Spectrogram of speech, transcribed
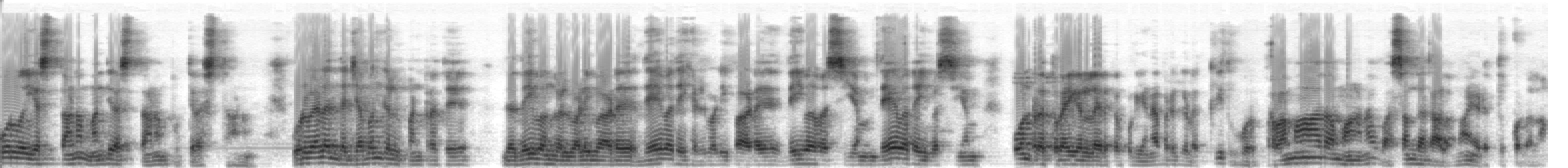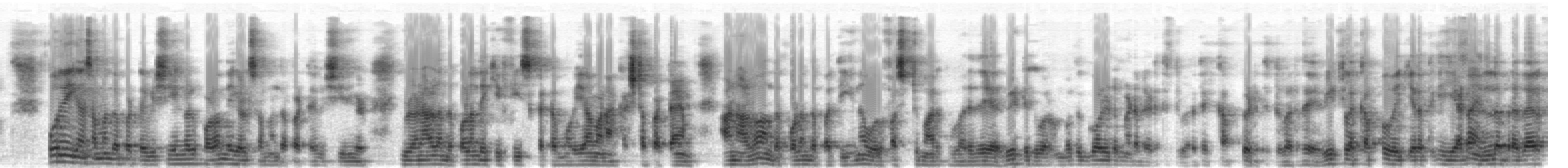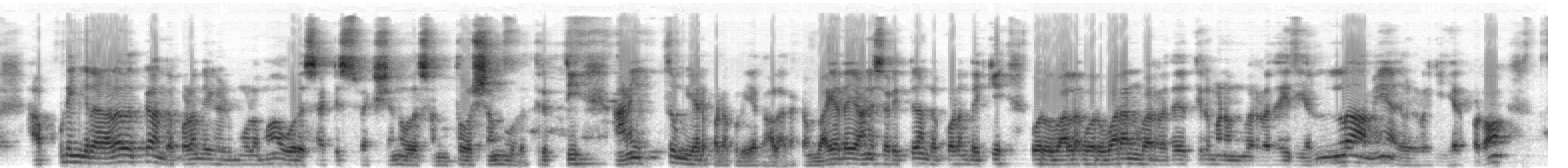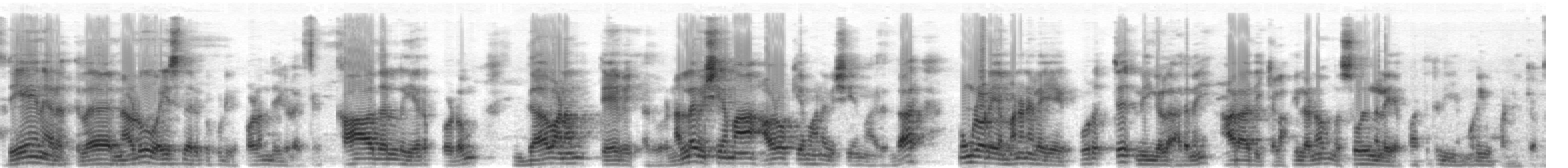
பூர்வயஸ்தானம் மந்திரஸ்தானம் புத்திரஸ்தானம். ஒருவேளை இந்த ஜபங்கள் பண்ணுறது இந்த தெய்வங்கள் வழிபாடு தேவதைகள் வழிபாடு தெய்வவசியம் தேவதை வசியம் போன்ற துறைகளில் இருக்கக்கூடிய நபர்களுக்கு இது ஒரு பிரமாதமான வசந்த காலமாக எடுத்துக்கொள்ளலாம் பூர்வீகம் சம்பந்தப்பட்ட விஷயங்கள் குழந்தைகள் சம்பந்தப்பட்ட விஷயங்கள். இவ்வளோ நாள் அந்த குழந்தைக்கு ஃபீஸ் கட்ட முடியாமல் நான் கஷ்டப்பட்டேன். ஆனாலும் அந்த குழந்தை பார்த்தீங்கன்னா ஒரு ஃபர்ஸ்ட் மார்க் வருது. வீட்டுக்கு வரும்போது கோல்டு மெடல் எடுத்துகிட்டு வருது கப் எடுத்துகிட்டு வருது. வீட்டில் கப்பு வைக்கிறதுக்கு இடம் இல்லை பிரதர் அப்படிங்கிற அளவுக்கு அந்த குழந்தைகள் மூலமாக ஒரு சாட்டிஸ்ஃபேக்ஷன் ஒரு சந்தோஷம் ஒரு திருப்தி அனைத்தும் ஏற்படக்கூடிய காலகட்டம். வயதை அனுசரித்து அந்த குழந்தைக்கு ஒரு வள ஒரு வரன் வர்றது திருமணம் வர்றது இது எல்லாமே அவர்களுக்கு ஏற்படும். அதே நேரத்தில் நடு வயசில் இருக்கக்கூடிய குழந்தைகளுக்கு காதல் ஏற்படும். கவனம் தேவை. அது ஒரு நல்ல விஷயமா ஆரோக்கியமான விஷயமா இருந்தால் உங்களுடைய மனநிலையை பொறுத்து நீங்கள் அதனை ஆராதிக்கலாம். இல்லைன்னா உங்க சூழ்நிலையை பார்த்துட்டு நீங்க முடிவு பண்ணிக்கோங்க.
